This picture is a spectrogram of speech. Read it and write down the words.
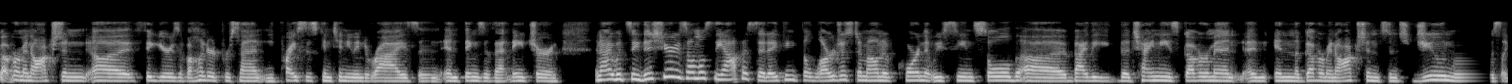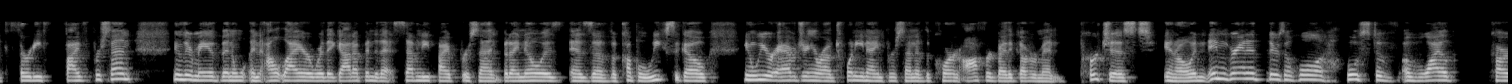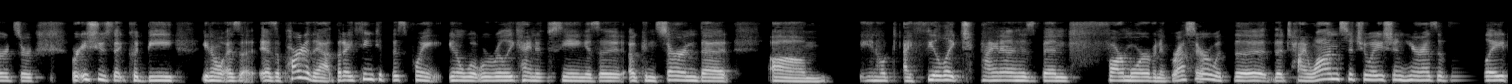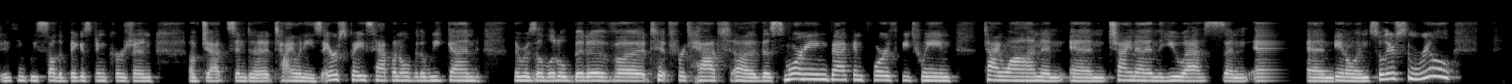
government auction uh, figures of 100% and prices continuing to rise and, and things of that nature. And, and I would say this year is almost the opposite. I think the largest amount of corn that we've seen sold uh, by the, the Chinese government in, in the government auction since June was like 35%. You know, there may have been an outlier where they got up into that 75%, but I know as, as of a couple of weeks ago, you know, we were averaging around 29% of the corn offered by the government purchased, you know, and, and granted, there's a whole host of, of wild cards or or issues that could be you know as a as a part of that. But i think at this point you know what we're really kind of seeing is a, a concern that um you know i feel like china has been far more of an aggressor with the the taiwan situation here as of late. I think we saw the biggest incursion of jets into taiwanese airspace happen over the weekend. There was a little bit of a tit for tat uh, this morning back and forth between taiwan and and china and the us and, and and, you know, and so there's some real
